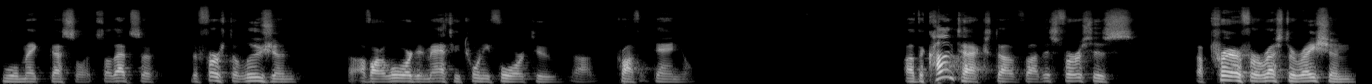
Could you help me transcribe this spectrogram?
who will make desolate. So that's a, the first allusion of our Lord in Matthew 24 to uh, prophet Daniel. Uh, the context of uh, this verse is a prayer for restoration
